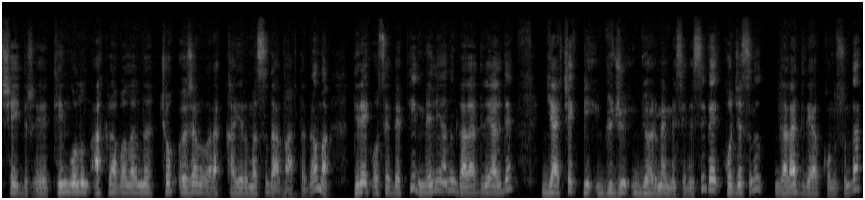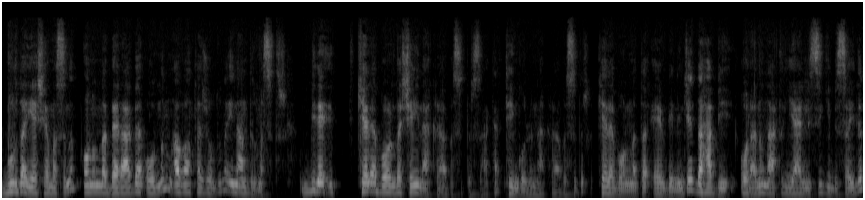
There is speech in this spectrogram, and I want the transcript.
şeydir. E, Tingol'un akrabalarını çok özel olarak kayırması da var tabii ama direkt o sebep değil. Melian'ın Galadriel'de gerçek bir gücü görme meselesi ve kocasının Galadriel konusunda burada yaşamasının, onunla beraber olmanın avantaj olduğuna inandırmasıdır. Bir de Celeborn da şeyin akrabasıdır zaten. Tingol'un akrabasıdır. Celeborn'la da evlenince daha bir oranın artık yerlisi gibi sayılır.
